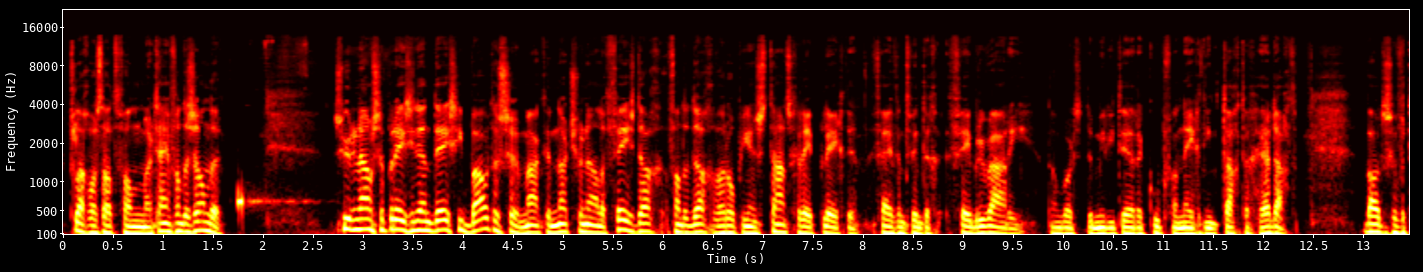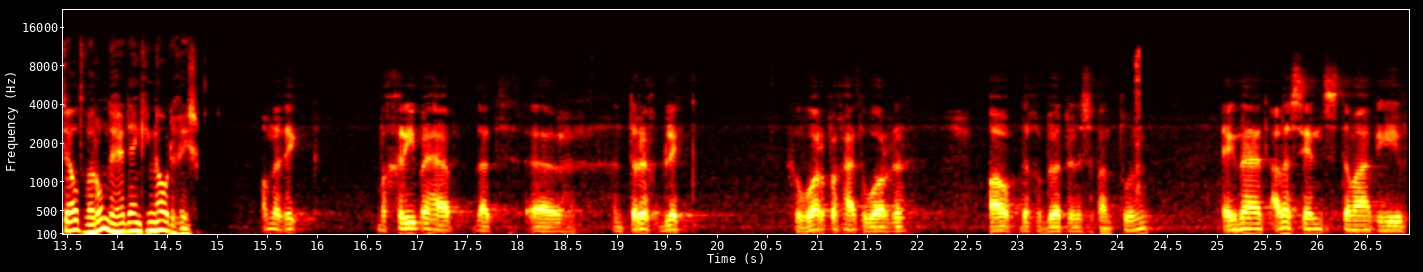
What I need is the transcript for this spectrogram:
Verslag was dat van Martijn van der Zanden. Surinaamse president Desi Bouterse maakt een nationale feestdag van de dag waarop hij een staatsgreep pleegde, 25 februari. Dan wordt de militaire coup van 1980 herdacht. Bouterse vertelt waarom de herdenking nodig is. Omdat ik begrepen heb dat er een terugblik geworpen gaat worden op de gebeurtenissen van toen. Ik denk dat het alleszins te maken heeft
